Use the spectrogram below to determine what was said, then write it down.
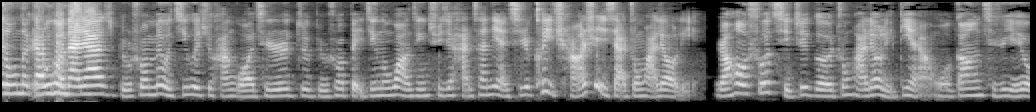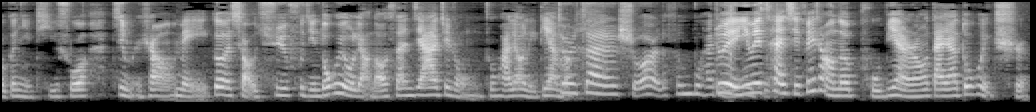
宗的干如果大家比如说没有机会去韩国，其实就比如说北京的望京区及韩餐店，其实可以尝试一下中华料理。然后说起这个中华料理店啊，我刚刚其实也有跟你提说，基本上每一个小区附近都会有两到三家这种中华料理店嘛。就是在首尔的分布还对，因为菜系非常的普遍，然后大家都会吃。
